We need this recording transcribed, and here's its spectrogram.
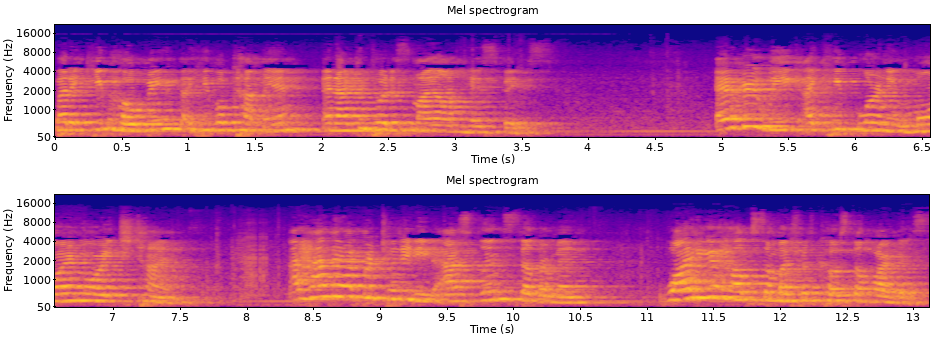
But I keep hoping that he will come in and I can put a smile on his face. Every week, I keep learning more and more each time. I had the opportunity to ask Lynn Silverman, why do you help so much with Coastal Harvest?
